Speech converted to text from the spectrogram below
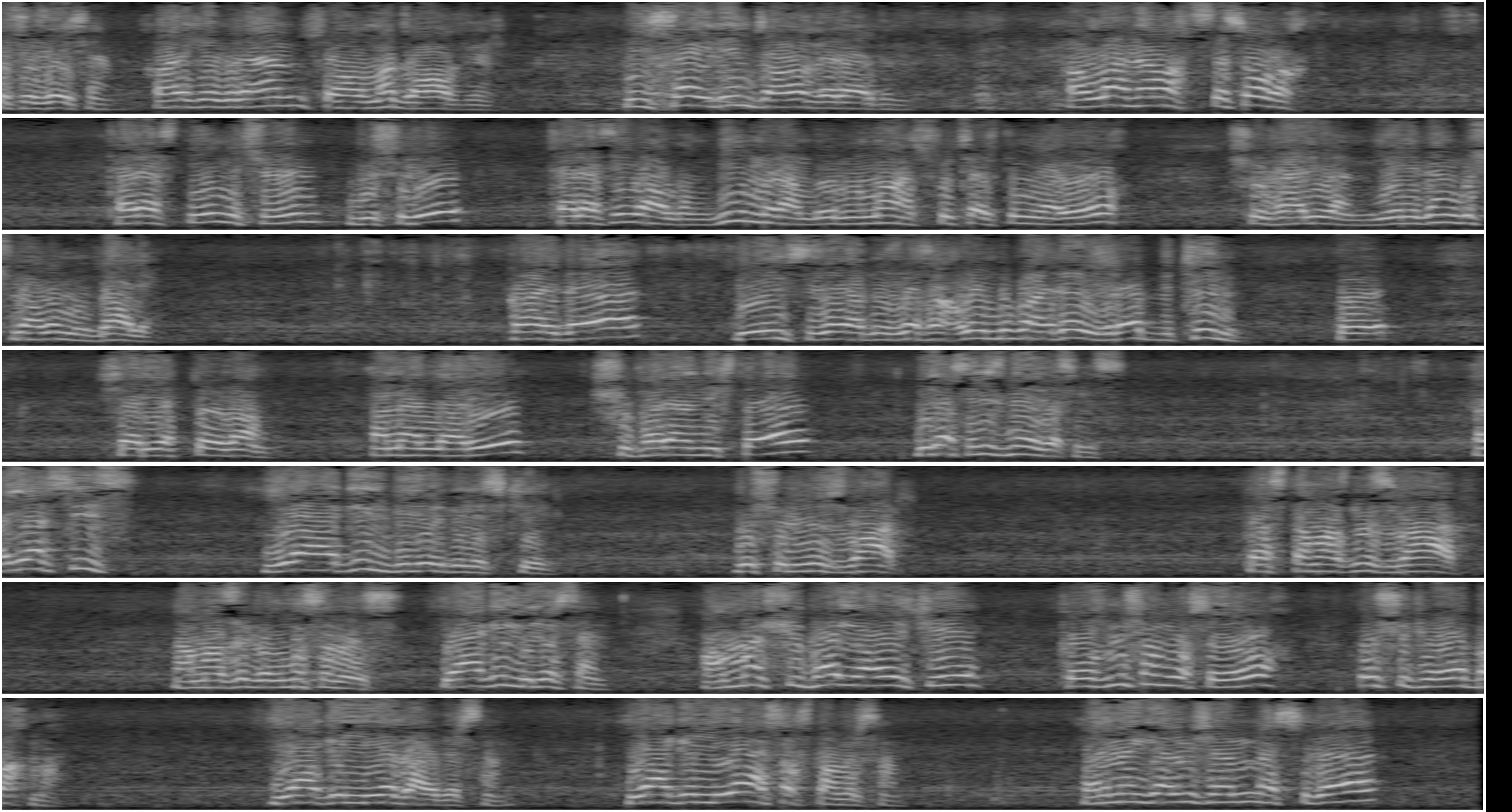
keçəcəksən. Xahiş edirəm, sualıma cavab ver. Bilsəydim, cavab verərdim. Allah nə vaxt istəsə o vaxt. Tələsdiyim üçün qüsülü tələsik aldım. Bilmirəm, burnuma su çəkdim ya yox, şübhəliyəm. Yenidən qüsül alınmır, bəli. Qayda, deyim sizə yadınızda saxlayın, bu qayda üzrə bütün o şəriətdə olan əməlləri şübhələndikdə biləsiniz nə edəsiniz. Əgər siz yəqin bilirdiniz ki, qüsülünüz var, dəstəmazınız var, namazı qılmısınız, yəqin bilirsən. Amma şübhə gəlir ki, pozmuşam yoxsa yox, o şübhəyə baxma. Yəqinliyə qayıdırsan, yəqinliyə əsaslanırsan. Yəni, mən gəlmişəm məscidə,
